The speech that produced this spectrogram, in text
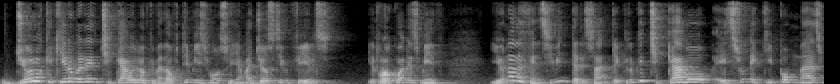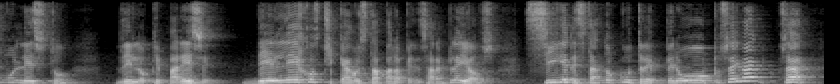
yo lo que quiero ver en Chicago y lo que me da optimismo se llama Justin Fields y Rockwan Smith y una defensiva interesante. Creo que Chicago es un equipo más molesto de lo que parece. De lejos Chicago está para pensar en playoffs. Siguen estando cutre, pero pues ahí van. O sea,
